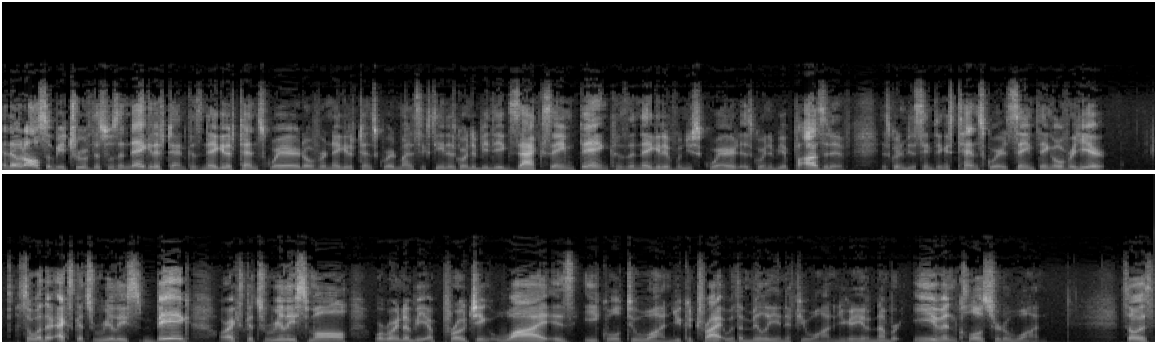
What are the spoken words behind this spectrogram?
And that would also be true if this was a negative 10, because negative 10 squared over negative 10 squared minus 16 is going to be the exact same thing, because the negative when you square it is going to be a positive. It's going to be the same thing as 10 squared. Same thing over here. So whether x gets really big or x gets really small, we're going to be approaching y is equal to 1. You could try it with a million if you want. You're going to get a number even closer to 1. So as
